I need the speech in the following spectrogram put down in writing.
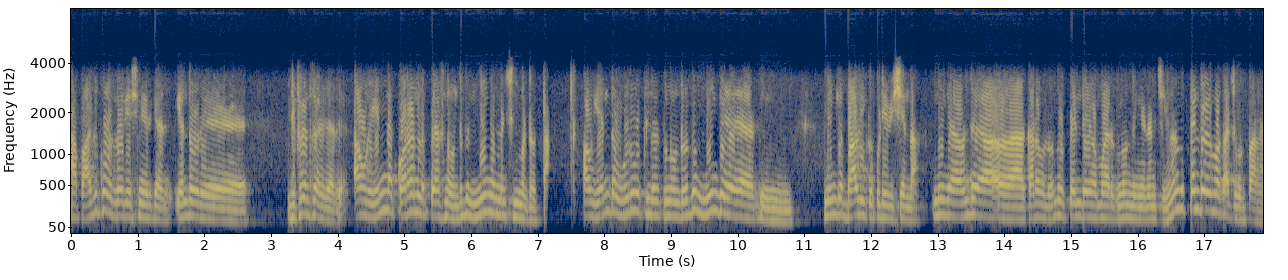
அப்ப அதுக்கும் ஒரு வேரியேஷன் இருக்காது. எந்த ஒரு டிஃபரன்ஸும் இருக்காது. அவங்க என்ன குரல்ல பேசணுன்றது நீங்க மென்ஷன் பண்றது தான் அவங்க எந்த உருவத்துல இருக்கணுன்றதும் நீங்க ம், நீங்க பாவிக்கக்கூடிய விஷயம்தான். நீங்க வந்து கடவுள் வந்து பெண் தெய்வமா இருக்கணும்னு நீங்க நினைச்சீங்கன்னா பெண் தெய்வமா காட்சி கொடுப்பாங்க.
